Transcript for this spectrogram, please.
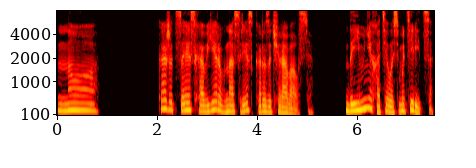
Но... Кажется, Эс Хавьер в нас резко разочаровался. Да и мне хотелось материться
